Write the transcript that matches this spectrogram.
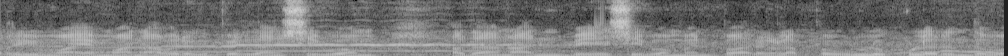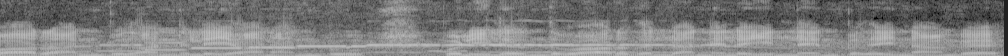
அறிவுமயமான அவருக்கு பேர் தான் சிவம். அதான் அன்பே சிவம் என்பார்கள். அப்போ உள்ளுக்குள்ளிருந்து வார அன்பு தான் நிலையான அன்பு. வெளியிலிருந்து வாரதெல்லாம் நிலையில்லை என்பதை நாங்கள்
